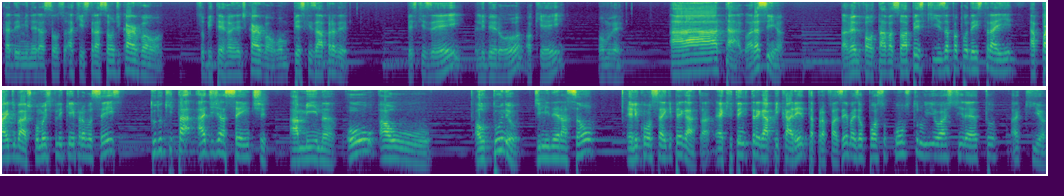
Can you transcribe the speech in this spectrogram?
Cadê mineração? Aqui, extração de carvão, ó subterrânea de carvão. Vamos pesquisar para ver. Pesquisei, liberou, ok. Vamos ver. Ah, tá. Agora sim, ó. Tá vendo? Faltava só a pesquisa para poder extrair a parte de baixo. Como eu expliquei para vocês, tudo que está adjacente à mina ou ao, ao túnel de mineração, ele consegue pegar, tá? É que tem que entregar picareta para fazer, mas eu posso construir, eu acho, direto aqui, ó.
